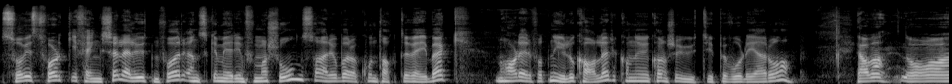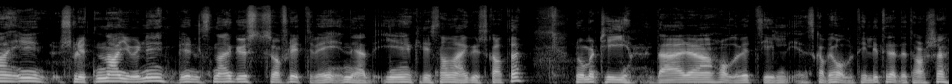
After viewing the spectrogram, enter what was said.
Så hvis folk i fengsel eller utenfor ønsker mer informasjon, så er det jo bare å kontakte Wayback. Nå har dere fått nye lokaler. Kan du kanskje utdype hvor de er òg, da? Ja da, nå i slutten av juni, begynnelsen av august, så flytter vi ned i Kristian Augusts gate, nummer ti. Der eh, vi til, skal vi holde til i tredje etasje.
